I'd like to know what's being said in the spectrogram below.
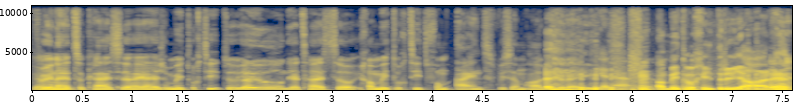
Früher hat es so geheißen, ja, hast du am Mittwoch Zeit? So, Ja, ja. Und jetzt heisst es so, ich habe Mittwoch Zeit vom 1 bis um halb 3. Genau. Am Mittwoch in drei Jahren.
